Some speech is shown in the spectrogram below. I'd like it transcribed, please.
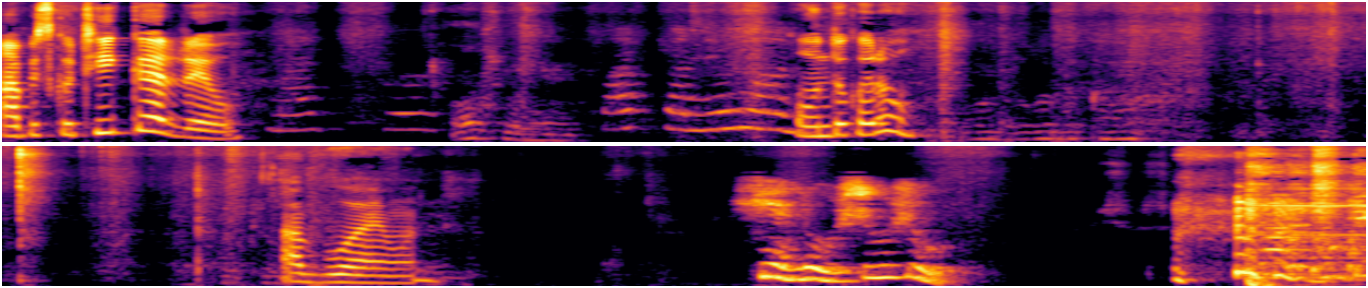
आप इसको ठीक कर रहे हो और सुनिए ऑन तो करो अब वो है ऑन 线路输入。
